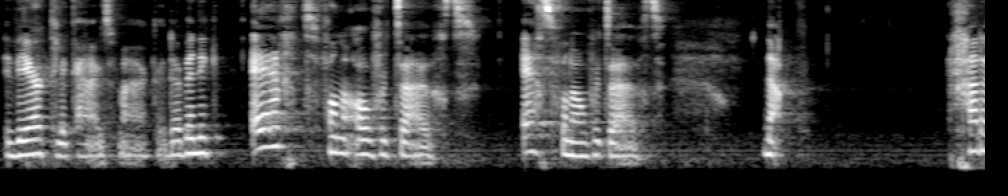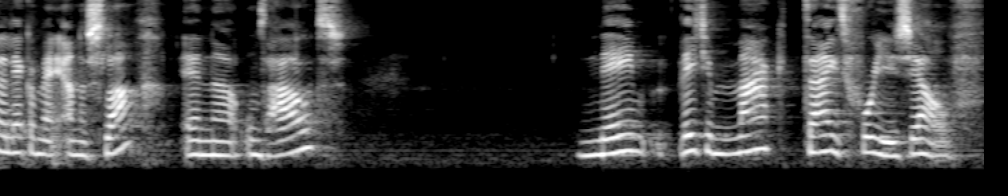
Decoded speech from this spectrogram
werkelijkheid maken. Daar ben ik echt van overtuigd. Echt van overtuigd. Nou, ga daar lekker mee aan de slag en uh, onthoud. Neem, weet je, maak tijd voor jezelf.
